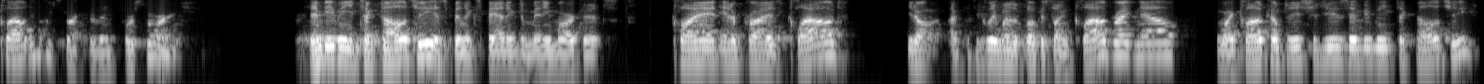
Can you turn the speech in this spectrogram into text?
cloud infrastructure for storage. NVMe technology has been expanding to many markets. Client, enterprise, cloud. You know, I particularly want to focus on cloud right now, why cloud companies should use NVMe technology.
